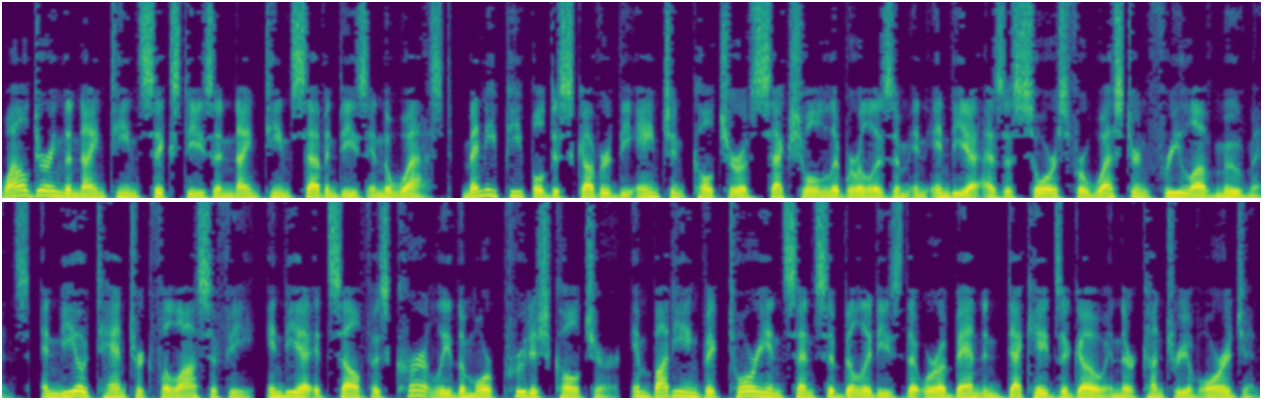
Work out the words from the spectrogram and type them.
While during the 1960s and 1970s in the West, many people discovered the ancient culture of sexual liberalism in India as a source for Western free love movements, and neo-tantric philosophy, India itself is currently the more prudish culture, embodying Victorian sensibilities that were abandoned decades ago in their country of origin.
